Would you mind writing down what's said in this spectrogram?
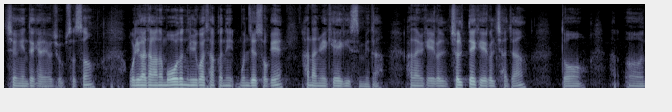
증인 되게 하여 주옵소서. 우리가 당하는 모든 일과 사건의 문제 속에 하나님의 계획이 있습니다. 하나님의 계획을 절대 계획을 찾아 또 어,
